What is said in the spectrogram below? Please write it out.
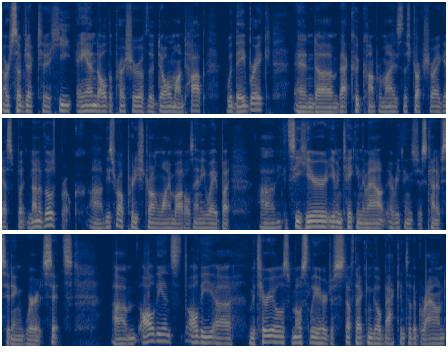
are subject to heat and all the pressure of the dome on top, would they break? And um, that could compromise the structure, I guess. But none of those broke. Uh, these are all pretty strong wine bottles anyway, but uh, you can see here, even taking them out, everything's just kind of sitting where it sits. Um, all the all the uh, materials mostly are just stuff that can go back into the ground.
